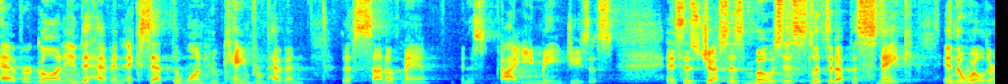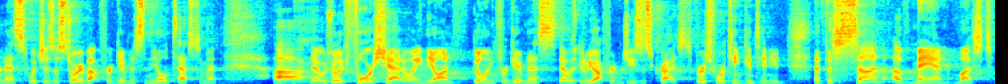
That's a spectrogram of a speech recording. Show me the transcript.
ever gone into heaven except the one who came from heaven the Son of Man, and this, i.e., me, Jesus. And it says, just as Moses lifted up the snake in the wilderness, which is a story about forgiveness in the Old Testament, uh, that was really foreshadowing the ongoing forgiveness that was going to be offered in Jesus Christ. Verse 14 continued that the Son of Man must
